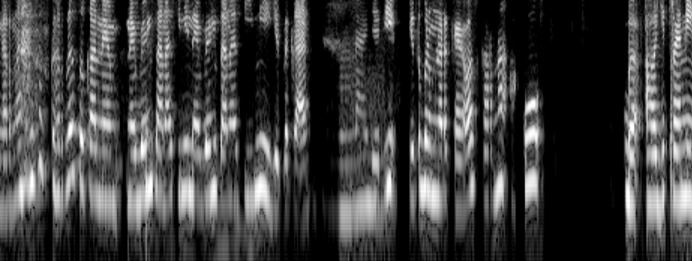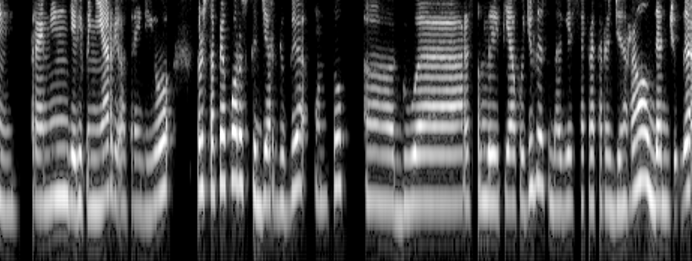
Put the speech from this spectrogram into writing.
karena karena suka nebeng sana sini nebeng sana sini gitu kan. Hmm. Nah, jadi itu benar-benar chaos karena aku lagi training, training jadi penyiar di Os Radio. Terus tapi aku harus kejar juga untuk uh, dua responsibility aku juga sebagai Secretary General dan juga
